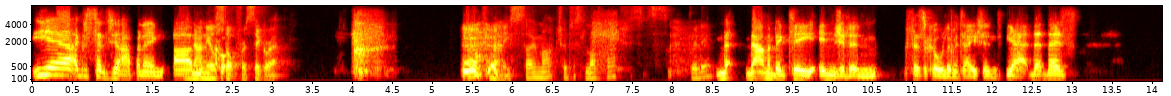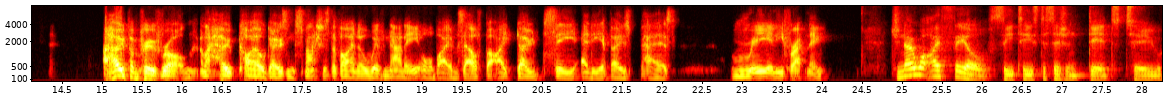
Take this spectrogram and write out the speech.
Yeah, I can sense it happening. Um, Nany will Co- stop for a cigarette. I love Nany so much. I just love her. She's brilliant. N- Nam and Big T injured and physical limitations. Yeah, th- there's. I hope I'm proved wrong, and I hope Kyle goes and smashes the final with Nany all by himself. But I don't see any of those pairs really threatening. Do you know what I feel CT's decision did to,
